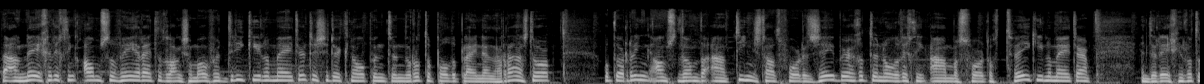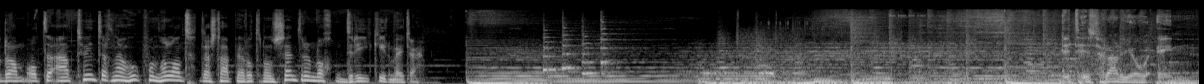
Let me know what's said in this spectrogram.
De A9 richting Amstelveen rijdt het langzaam over 3 kilometer... tussen de knooppunten Rotterpolderplein en Raasdorp. Op de ring Amsterdam de A10 staat voor de Zeeburgertunnel richting Amersfoort nog 2 kilometer. En de regio Rotterdam op de A20 naar Hoek van Holland. Daar staat bij Rotterdam Centrum nog 3 kilometer. Dit is Radio 1.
